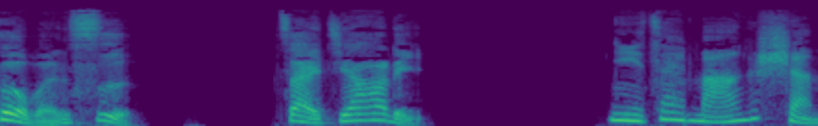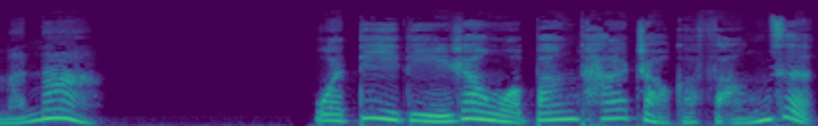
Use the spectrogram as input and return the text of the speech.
课文四，在家里。你在忙什么呢？我弟弟让我帮他找个房子，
